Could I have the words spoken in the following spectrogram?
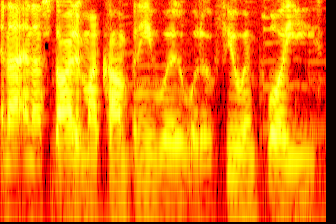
And I, and I started my company with, with a few employees.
